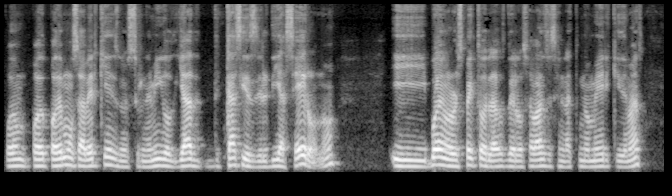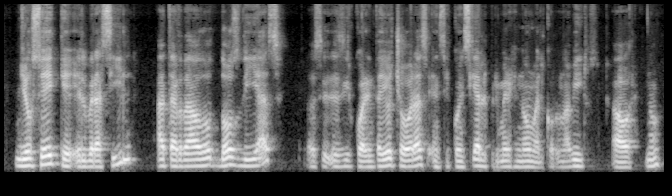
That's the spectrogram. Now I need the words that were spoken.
podemos, saber quién es nuestro enemigo ya casi desde el día cero, ¿no? Y bueno, respecto de, de los avances en Latinoamérica y demás, yo sé que el Brasil ha tardado dos días es decir, 48 horas en secuenciar el primer genoma del coronavirus, ahora, ¿no?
